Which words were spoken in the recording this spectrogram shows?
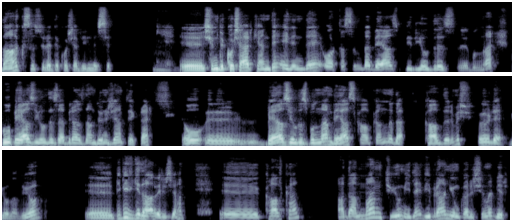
daha kısa sürede koşabilmesi. Ee, şimdi koşarken de elinde ortasında beyaz bir yıldız e. Bu beyaz yıldıza birazdan döneceğim tekrar. O e, beyaz yıldız bulunan beyaz kalkanını da kaldırmış öyle yol alıyor. E, bir bilgi daha vereceğim. E, kalkan adamantium ile vibranyum karışımı bir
